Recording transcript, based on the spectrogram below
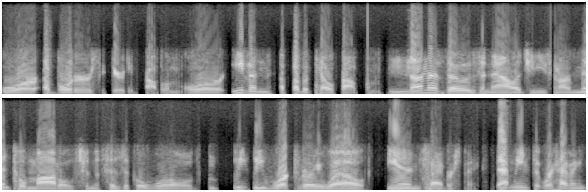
or a border security problem or even a public health problem. None of those analogies and our mental models from the physical world completely work very well in cyberspace. That means that we're having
